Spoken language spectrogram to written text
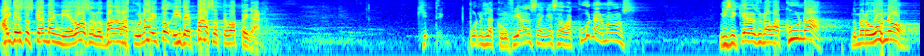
Hay de estos que andan miedosos, los van a vacunar y todo, y de paso te va a pegar. Pones la confianza en esa vacuna, hermanos. Ni siquiera es una vacuna, número uno.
